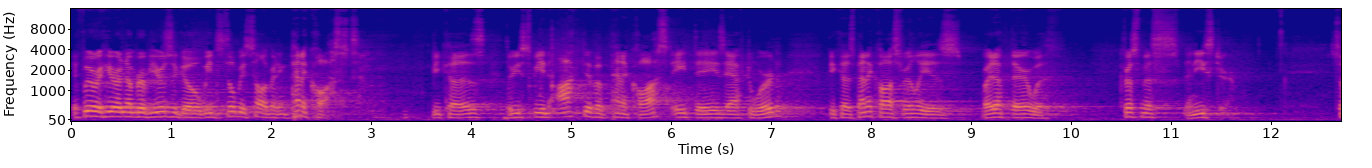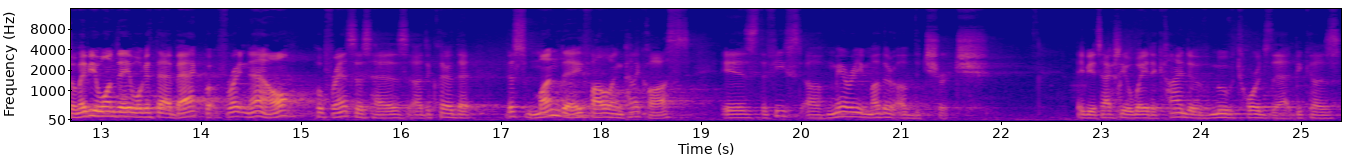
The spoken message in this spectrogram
If we were here a number of years ago, we'd still be celebrating Pentecost because there used to be an octave of Pentecost, eight days afterward, because Pentecost really is right up there with Christmas and Easter. So maybe one day we'll get that back, but for right now, Pope Francis has uh, declared that this Monday following Pentecost is the feast of Mary, Mother of the Church. Maybe it's actually a way to kind of move towards that because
